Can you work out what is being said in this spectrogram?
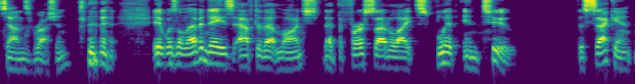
Sounds Russian. it was 11 days after that launch that the first satellite split in two. The second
